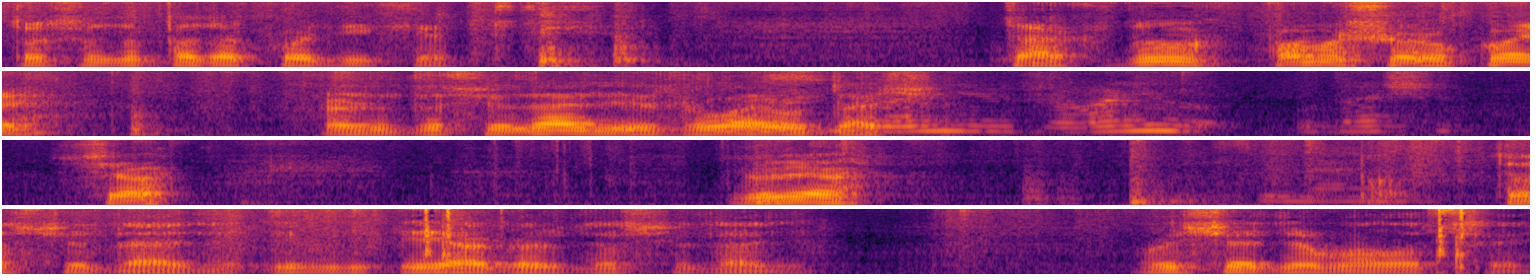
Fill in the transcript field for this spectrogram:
То, что на подоконнике. Так, ну, помаши рукой. Скажи до свидания, желаю до удачи. Свидания, желаю удачи. Все. Юля, До свидания. до свидания. И, и я говорю, до свидания. Вы сегодня молодцы.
